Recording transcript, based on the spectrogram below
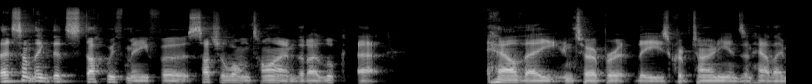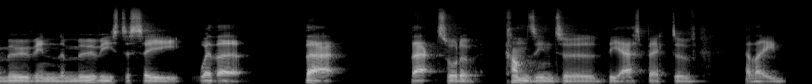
that's something that's stuck with me for such a long time that I look at how they interpret these Kryptonians and how they move in the movies to see whether that that sort of comes into the aspect of how they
